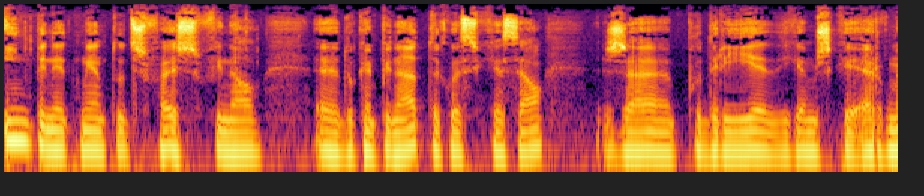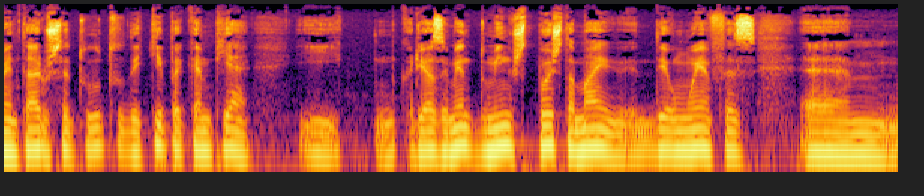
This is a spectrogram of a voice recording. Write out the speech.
independentemente do desfecho final uh, do campeonato, da classificação, já poderia, digamos que, argumentar o estatuto da equipa campeã. E, curiosamente, Domingos depois também deu um ênfase um,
